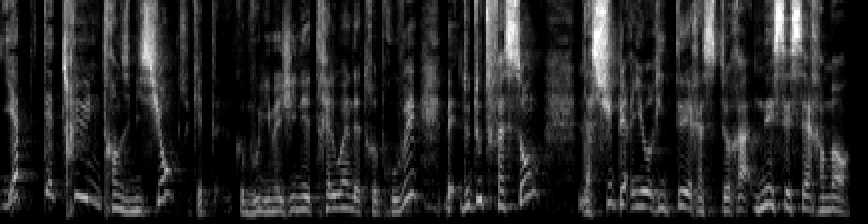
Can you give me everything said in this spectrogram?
il y a peut-être eu une transmission, ce qui est, comme vous l'imaginez, très loin d'être prouvé, mais de toute façon, la supériorité restera nécessairement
